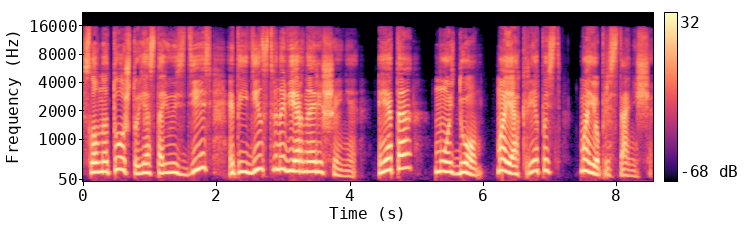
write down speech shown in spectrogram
словно то, что я стою здесь, — это единственно верное решение. Это мой дом, моя крепость, мое пристанище.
